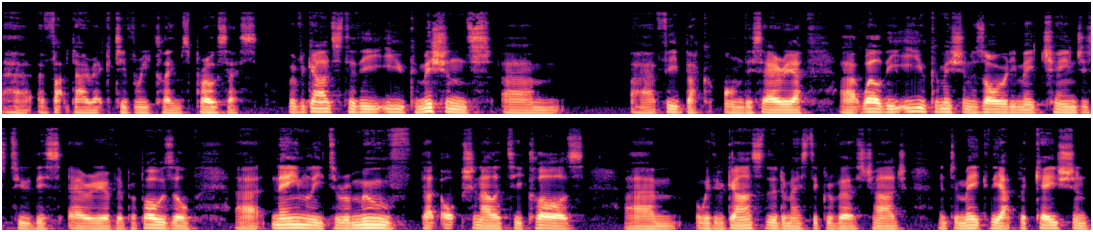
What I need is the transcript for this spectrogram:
uh, a VAT directive reclaims process. With regards to the EU Commission's um, uh, feedback on this area, uh, well, the EU Commission has already made changes to this area of the proposal, uh, namely to remove that optionality clause um, with regards to the domestic reverse charge and to make the application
